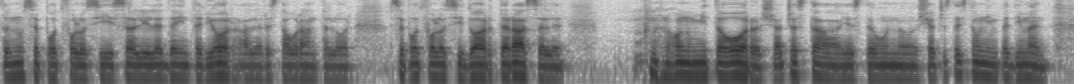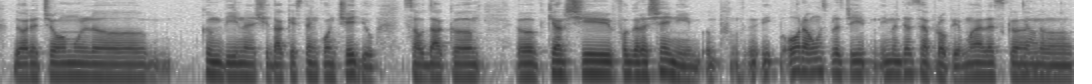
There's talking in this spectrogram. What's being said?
nu se pot folosi sălile de interior ale restaurantelor, se pot folosi doar terasele până la o anumită oră și acesta este un, și acesta este un impediment, deoarece omul când vine și dacă este în concediu sau dacă uh, chiar și făgărășenii, uh, ora 11 imediat se apropie, mai ales că da. în, uh,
